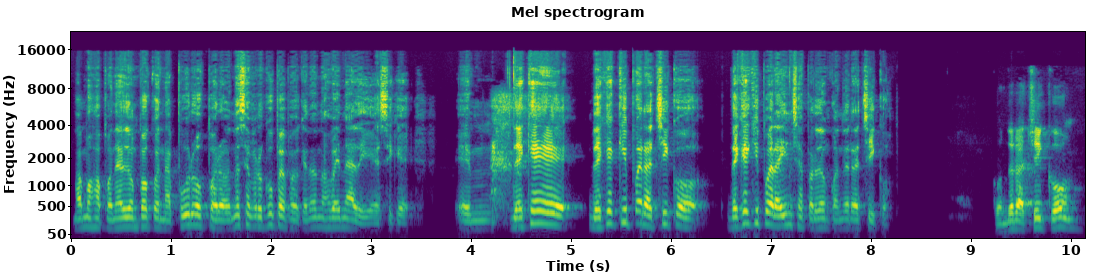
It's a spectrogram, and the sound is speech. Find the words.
Vamos a ponerle un poco en apuros, pero no se preocupe porque no nos ve nadie. Así que, em, ¿de, qué, ¿de qué equipo era chico? ¿De qué equipo era hincha, perdón, cuando era chico? Cuando era chico,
